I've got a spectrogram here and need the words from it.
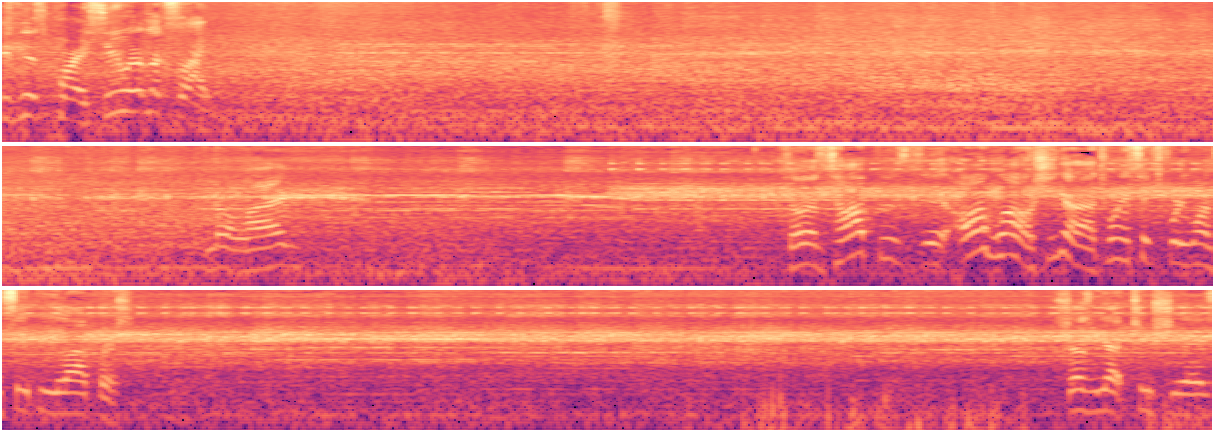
Using this party, see what it looks like. little lag. So the top is, uh, oh wow, she's got a 2641 CPU Lapras. Shows we got two shields.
